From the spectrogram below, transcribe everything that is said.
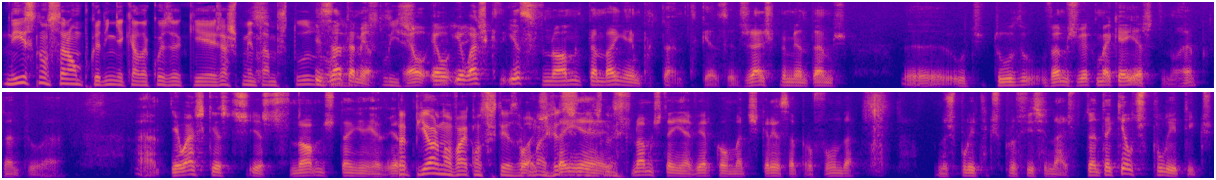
e isso não será um bocadinho aquela coisa que é já experimentámos tudo? Exatamente. Olha, é, eu acho que esse fenómeno também é importante. Quer dizer, já experimentamos uh, o, tudo, vamos ver como é que é este, não é? Portanto, uh, ah, eu acho que estes, estes, fenómenos têm a ver. Para pior não vai com certeza. Pois, têm, é? Estes fenómenos têm a ver com uma descrença profunda nos políticos profissionais. Portanto, aqueles políticos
